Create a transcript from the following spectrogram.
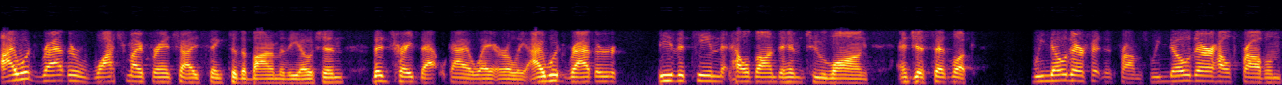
I would rather watch my franchise sink to the bottom of the ocean than trade that guy away early. I would rather be the team that held on to him too long and just said, look, we know there are fitness problems. We know there are health problems.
